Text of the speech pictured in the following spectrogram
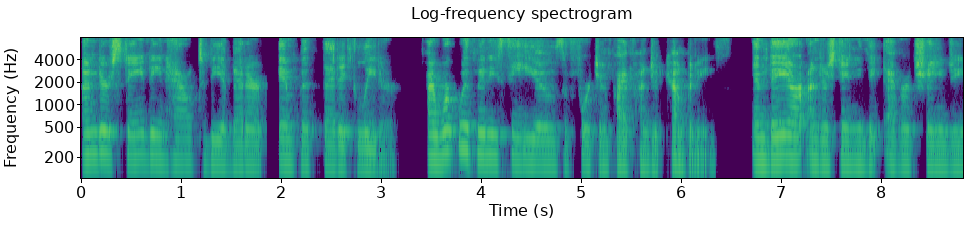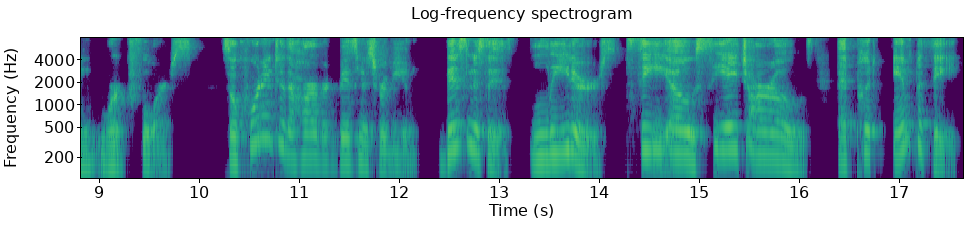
understanding how to be a better empathetic leader. I work with many CEOs of Fortune 500 companies, and they are understanding the ever changing workforce. So, according to the Harvard Business Review, businesses, leaders, CEOs, CHROs that put empathy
